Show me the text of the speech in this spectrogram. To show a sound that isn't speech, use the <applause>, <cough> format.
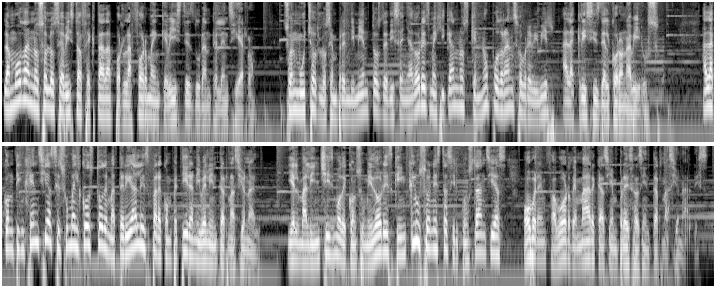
La moda no solo se ha visto afectada por la forma en que vistes durante el encierro. Son muchos los emprendimientos de diseñadores mexicanos que no podrán sobrevivir a la crisis del coronavirus. A la contingencia se suma el costo de materiales para competir a nivel internacional y el malinchismo de consumidores que incluso en estas circunstancias obra en favor de marcas y empresas internacionales.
